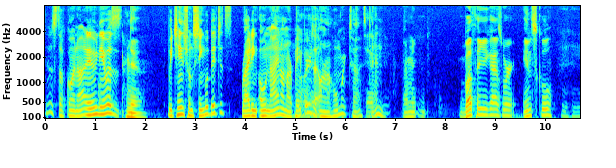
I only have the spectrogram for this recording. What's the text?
There was stuff going on. I mean, it was. yeah. We changed from single digits, writing 09 on our papers, yeah. on our homework, to 10. 10. I mean, both of you guys were in school. Mm-hmm.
